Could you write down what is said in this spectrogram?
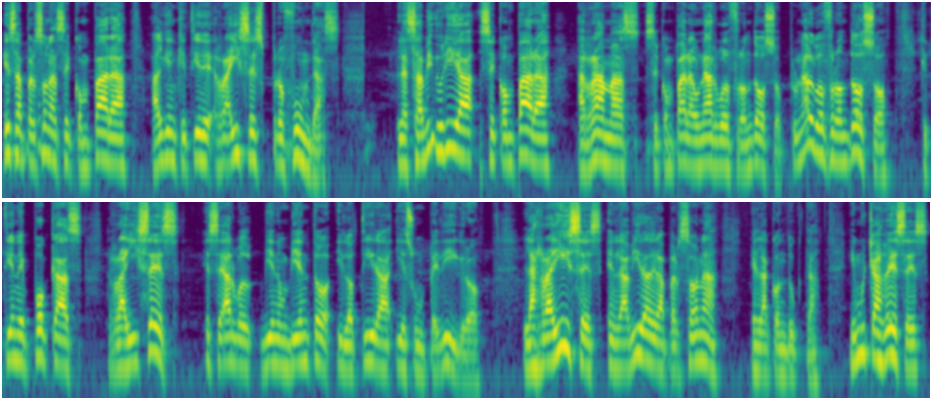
esa persona se compara a alguien que tiene raíces profundas. La sabiduría se compara a ramas, se compara a un árbol frondoso, pero un árbol frondoso que tiene pocas raíces, ese árbol viene un viento y lo tira y es un peligro. Las raíces en la vida de la persona es la conducta. Y muchas veces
